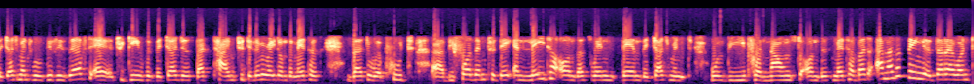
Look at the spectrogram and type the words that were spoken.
the judgment will be reserved uh, to give the judges that time to deliberate on the matters that were put uh, before them today. And later on, that's when then the judgment will be pronounced on this matter. But another thing that I want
